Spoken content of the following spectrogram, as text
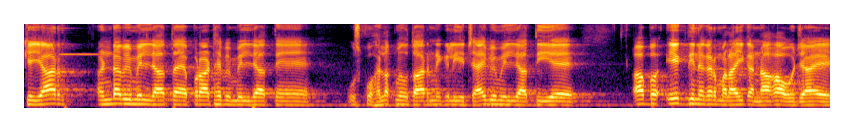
कि यार अंडा भी मिल जाता है, पराठे भी मिल जाते हैं, उसको हलक में उतारने के लिए चाय भी मिल जाती है। अब एक दिन अगर मलाई का नागा हो जाए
